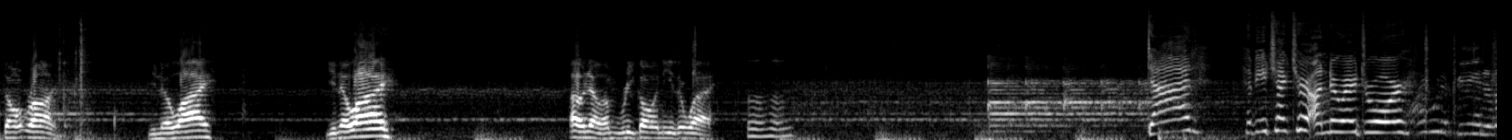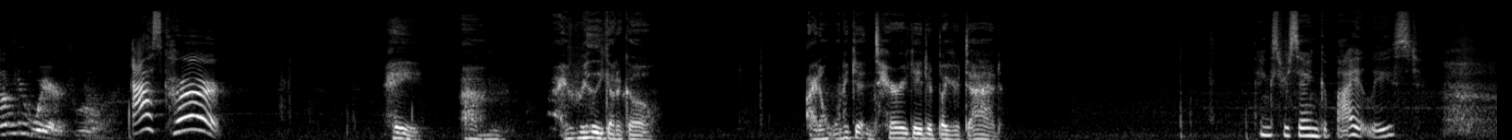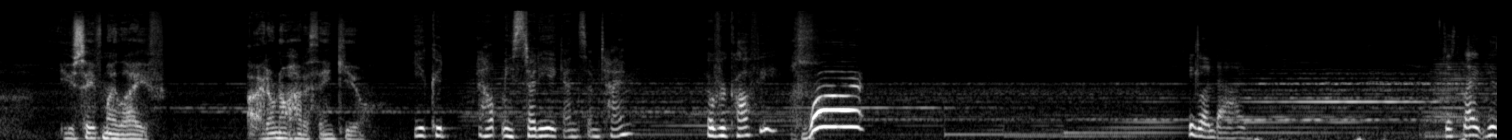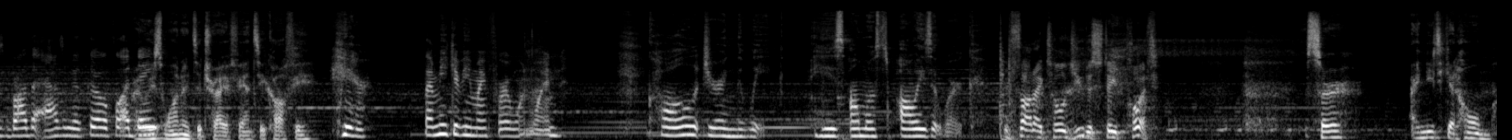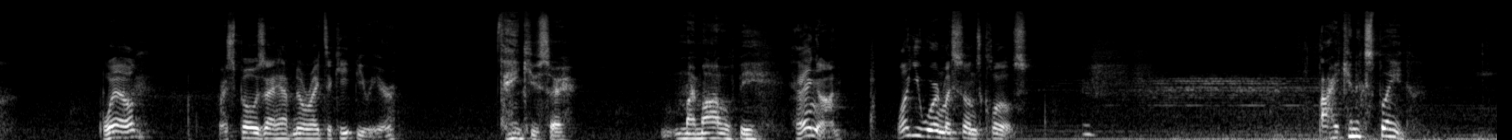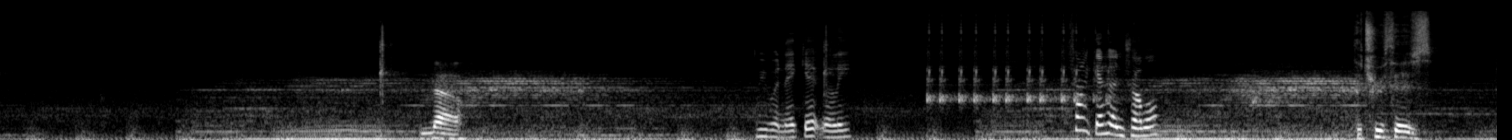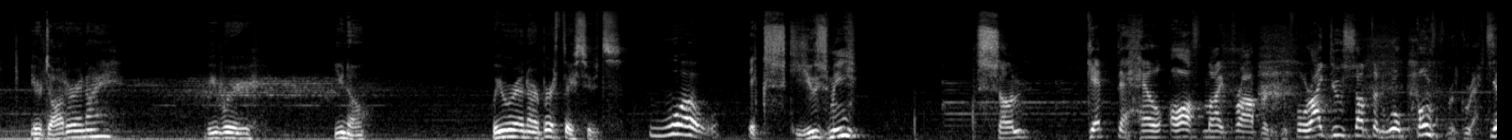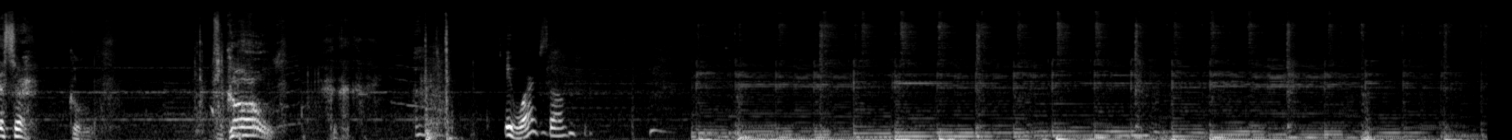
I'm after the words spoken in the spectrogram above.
Don't run. You know why? You know why? Oh no, I'm re-going either way. Mm-hmm. Dad, have you checked her underwear drawer? Why would it be in an underwear drawer? Ask her. Hey, um, I really gotta go. I don't want to get interrogated by your dad. Thanks for saying goodbye at least. You saved my life. I don't know how to thank you. You could help me study again sometime? Over coffee? What? He gonna die. Just like his brother asking a girl for a I date. always wanted to try a fancy coffee. Here, let me give you my 411. Call during the week. He's almost always at work. I thought I told you to stay put. Sir, I need to get home. Well, I suppose I have no right to keep you here. Thank you, sir. My mom will be. Hang on. Why are you wearing my son's clothes? I can explain. No. We were naked, really. Trying to get her in trouble. The truth is, your daughter and I, we were, you know, we were in our birthday suits. Whoa. Excuse me? Son, get the hell off my property before I do something we'll both regret. Yes, sir. Go. Go! It works though.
